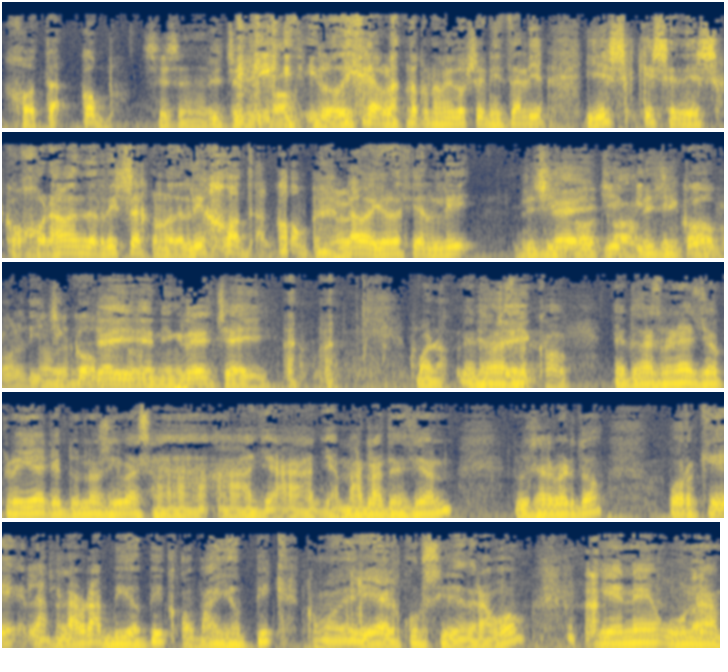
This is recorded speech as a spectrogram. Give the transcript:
J. Cobb. Sí, señor. Y. Y, y lo dije hablando con amigos en Italia, y es que se descojonaban de risa con lo de Lee J. Cobb. Claro, yo decía Lee en inglés, Jay. Bueno, de todas, de todas maneras, yo creía que tú nos ibas a, a- a llamar la atención, Luis Alberto, porque la palabra biopic o biopic, como diría el cursi de Dragó, tiene una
